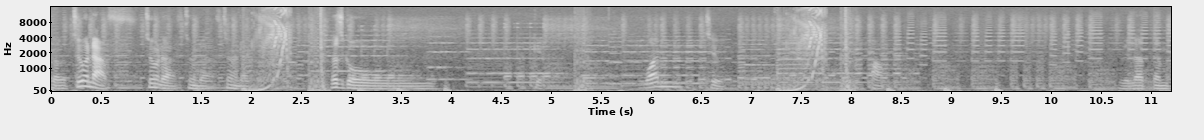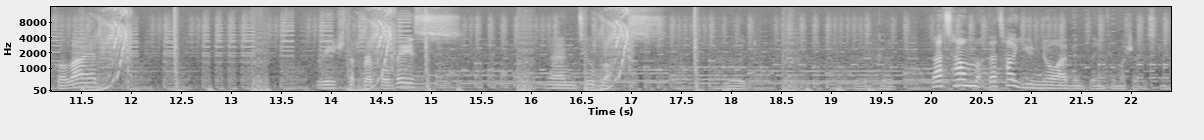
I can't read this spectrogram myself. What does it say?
So two and a half, two and a half, two and a half, two and a half. Let's go. Okay. One, two. Pop. We let them collide. Reach the purple base. Then two blocks. Good. Good, good. That's how that's how you know I've been playing too much of this game.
